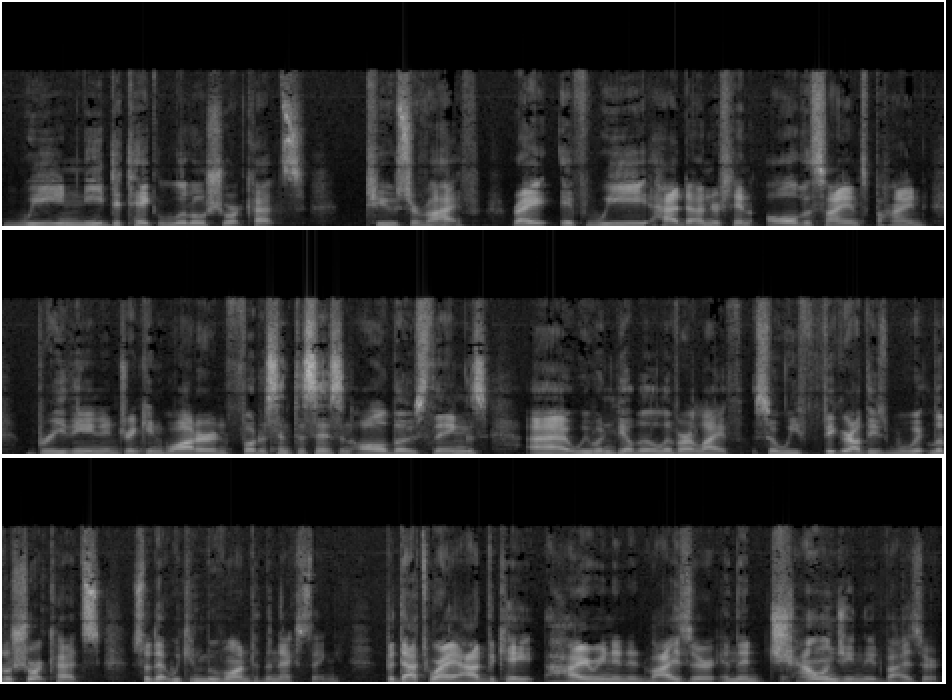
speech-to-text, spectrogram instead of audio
We need to take little shortcuts to survive right? If we had to understand all the science behind breathing and drinking water and photosynthesis and all those things, uh, we wouldn't be able to live our life. So we figure out these w- little shortcuts so that we can move on to the next thing. But that's where I advocate hiring an advisor and then challenging the advisor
